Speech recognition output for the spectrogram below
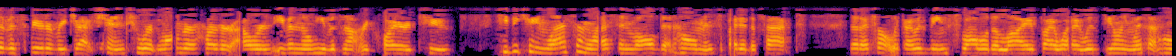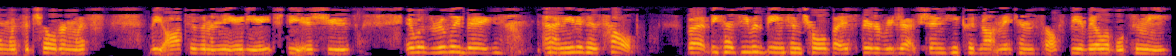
of his spirit of rejection to work longer, harder hours even though he was not required to. He became less and less involved at home in spite of the fact that I felt like I was being swallowed alive by what I was dealing with at home with the children with the autism and the ADHD issues. It was really big and I needed his help. But because he was being controlled by a spirit of rejection, he could not make himself be available to me.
